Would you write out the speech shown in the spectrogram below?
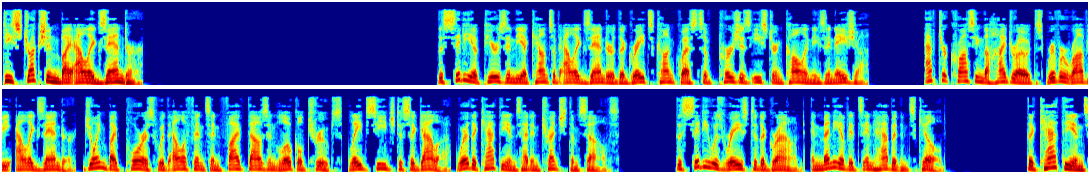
Destruction by Alexander The city appears in the accounts of Alexander the Great's conquests of Persia's eastern colonies in Asia. After crossing the Hydraotes River Ravi Alexander, joined by Porus with elephants and 5,000 local troops, laid siege to Sagala, where the Cathians had entrenched themselves. The city was razed to the ground, and many of its inhabitants killed. The Cathians,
